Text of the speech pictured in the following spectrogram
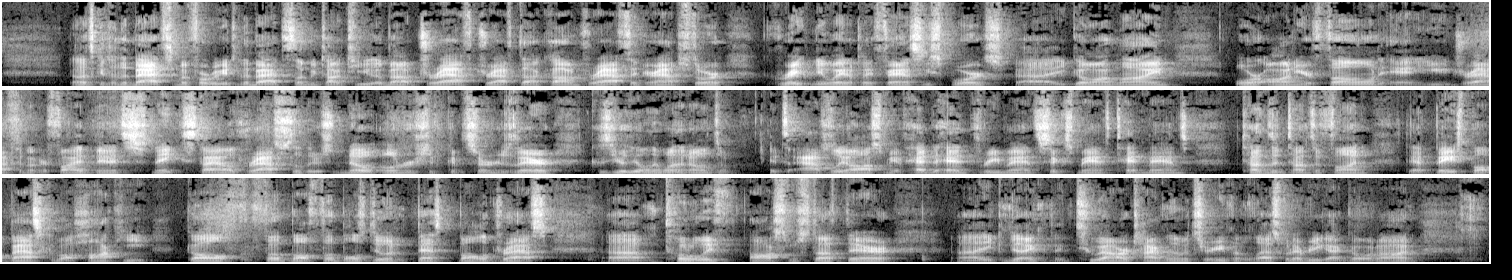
Now let's get to the bats. And before we get to the bats, let me talk to you about Draft. Draft.com, Draft in your app store. Great new way to play fantasy sports. Uh, you go online or on your phone and you draft in under five minutes, snake style draft, so there's no ownership concerns there because you're the only one that owns them. It's absolutely awesome. You have head to head, three man, six man, ten mans, tons and tons of fun. They have baseball, basketball, hockey, golf, football. Football's doing best ball drafts. Um, totally awesome stuff there. Uh, you can do like two hour time limits or even less, whatever you got going on.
